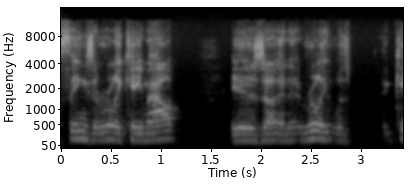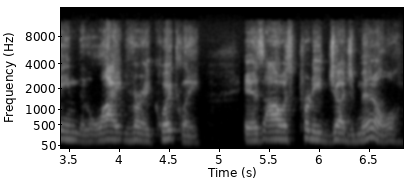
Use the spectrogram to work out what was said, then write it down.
things that really came out is, uh, and it really was came to light very quickly is I was pretty judgmental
